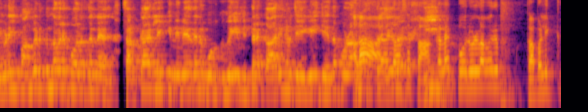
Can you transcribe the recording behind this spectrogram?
ഇവിടെ ഈ പങ്കെടുക്കുന്നവരെ പോലെ തന്നെ സർക്കാരിലേക്ക് നിവേദനം കൊടുക്കുകയും ഇത്തരം കാര്യങ്ങൾ ചെയ്യുകയും ചെയ്തപ്പോഴാണ് താങ്കളെ പോലുള്ളവരും കബളിക്ക്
